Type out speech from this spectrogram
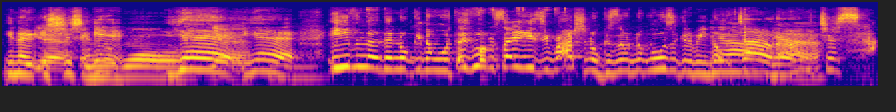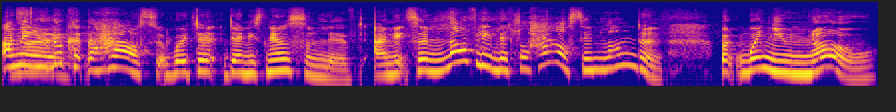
You know, yeah. it's just in it, the wall. Yeah, yeah. yeah. Mm. Even though they're knocking the walls, that's what I'm saying is irrational because the walls are going to be knocked yeah, down. I just. I mean, you look at the house where De Dennis Nilsen lived, and it's a lovely little house in London. But when you know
